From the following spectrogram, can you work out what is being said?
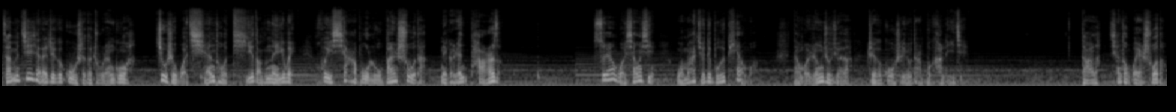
咱们接下来这个故事的主人公啊，就是我前头提到的那一位会下部鲁班术的那个人，他儿子。虽然我相信我妈绝对不会骗我，但我仍旧觉得这个故事有点不可理解。当然了，前头我也说到，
